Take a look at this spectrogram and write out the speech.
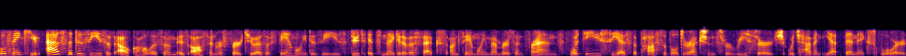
Well, thank you. As the disease of alcoholism is often referred to as a family disease due to its negative effects on family members and friends, what do you see as the possible directions for research which haven't yet been explored?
